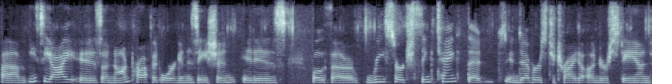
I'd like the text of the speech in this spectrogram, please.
Um, ECI is a nonprofit organization. It is both a research think tank that endeavors to try to understand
